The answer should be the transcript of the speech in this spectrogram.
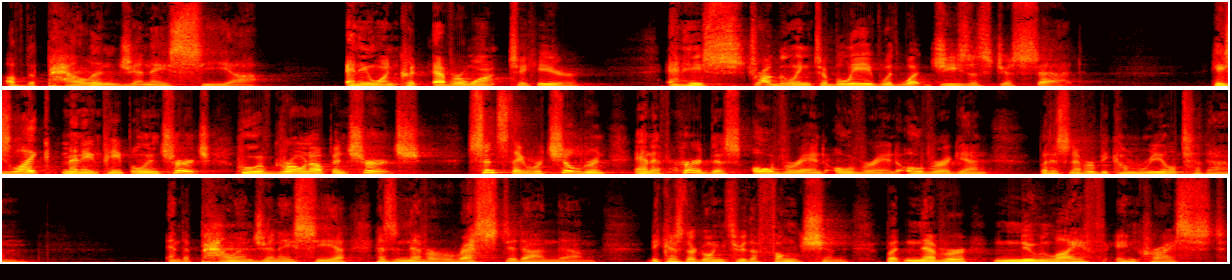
of the palingenesia anyone could ever want to hear. And he's struggling to believe with what Jesus just said. He's like many people in church who have grown up in church since they were children and have heard this over and over and over again, but it's never become real to them. And the palingenesia has never rested on them because they're going through the function, but never new life in Christ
